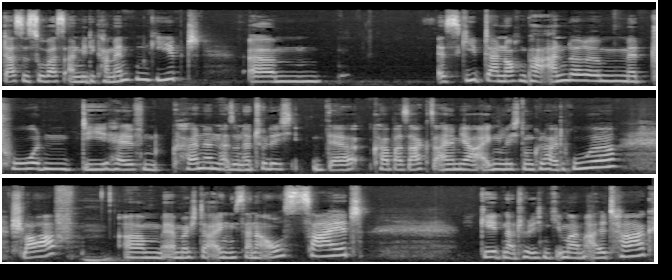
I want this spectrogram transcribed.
dass es sowas an Medikamenten gibt. Ähm, es gibt da noch ein paar andere Methoden, die helfen können. Also natürlich, der Körper sagt einem ja eigentlich Dunkelheit, Ruhe, Schlaf. Mhm. Ähm, er möchte eigentlich seine Auszeit. Geht natürlich nicht immer im Alltag,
